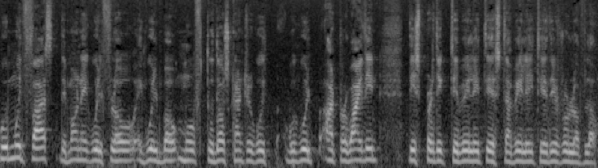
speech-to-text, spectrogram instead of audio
we move fast, the money will flow and will move to those countries which, which are providing this predictability, stability, the rule of law.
